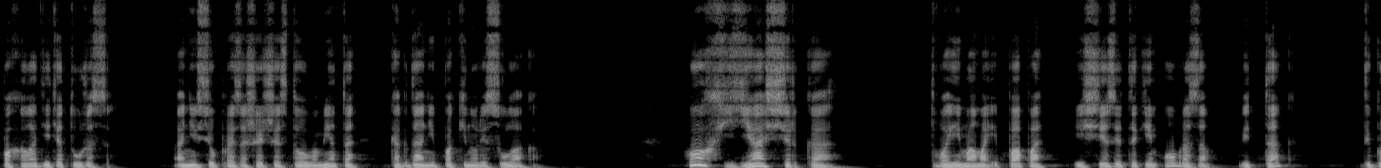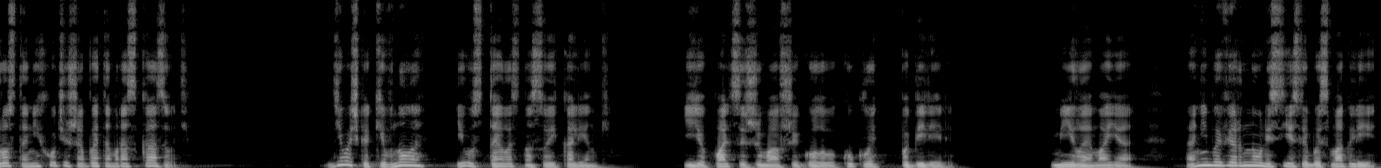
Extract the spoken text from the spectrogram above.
похолодеть от ужаса, а не все произошедшее с того момента, когда они покинули Сулака. «Ох, ящерка! Твои мама и папа исчезли таким образом, ведь так? Ты просто не хочешь об этом рассказывать». Девочка кивнула и уставилась на свои коленки. Ее пальцы, сжимавшие голову куклы, побелели. «Милая моя, они бы вернулись, если бы смогли»,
